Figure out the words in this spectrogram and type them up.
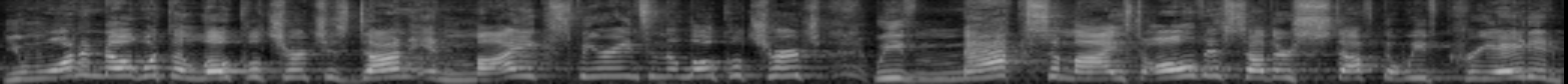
You want to know what the local church has done? In my experience in the local church, we've maximized all this other stuff that we've created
